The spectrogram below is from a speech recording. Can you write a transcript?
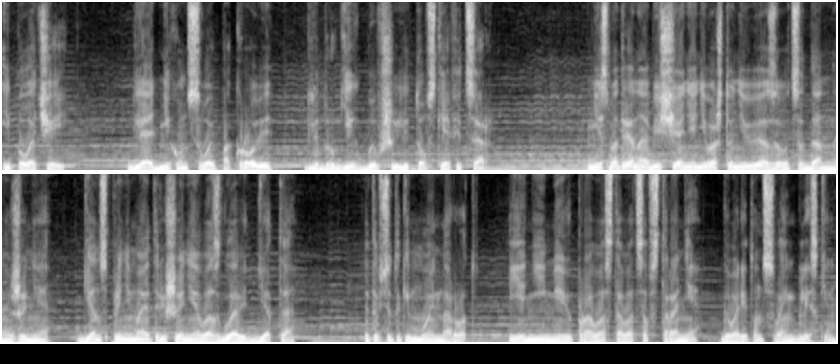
и палачей. Для одних он свой по крови, для других бывший литовский офицер. Несмотря на обещание ни во что не ввязываться данной жене, Генс принимает решение возглавить гетто. «Это все-таки мой народ, я не имею права оставаться в стороне», — говорит он своим близким.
